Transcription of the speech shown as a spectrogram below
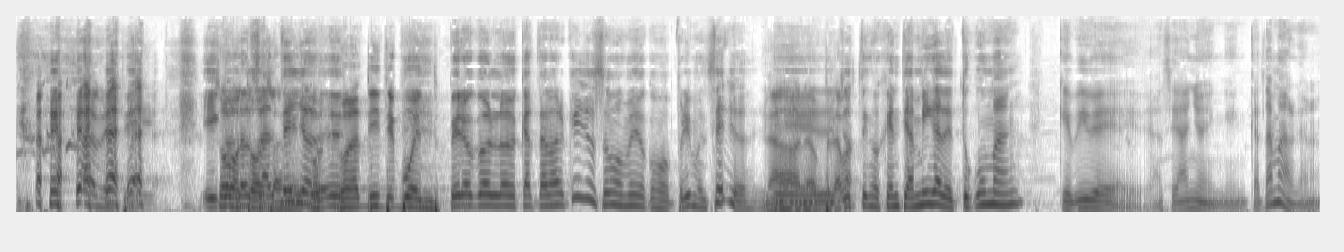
Y Somos con los salteños. amigos. eh, Con- con- te cuento. Pero con los catamarqueños somos medio como primos, ¿en serio? Eh, No, no, pero la yo tengo gente amiga de Tucumán que vive eh, hace años en, en Catamarca, ¿no?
